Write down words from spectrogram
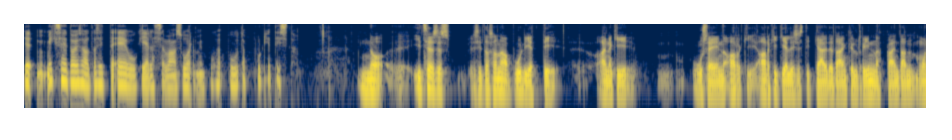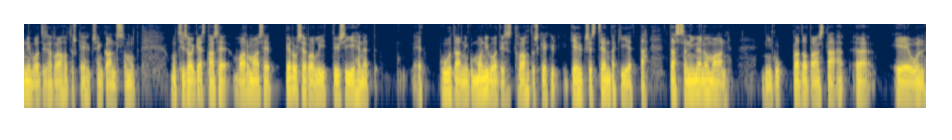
ja miksei toisaalta sitten EU-kielessä vaan suoremmin puhuta budjetista? No itse asiassa sitä sanaa budjetti ainakin usein arki, arkikielisesti käytetään kyllä rinnakkain tämän monivuotisen rahoituskehyksen kanssa, mutta, mutta siis oikeastaan se varmaan se perusero liittyy siihen, että, että puhutaan niin kuin monivuotisesta rahoituskehyksestä sen takia, että tässä nimenomaan niin kuin katsotaan sitä EUn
